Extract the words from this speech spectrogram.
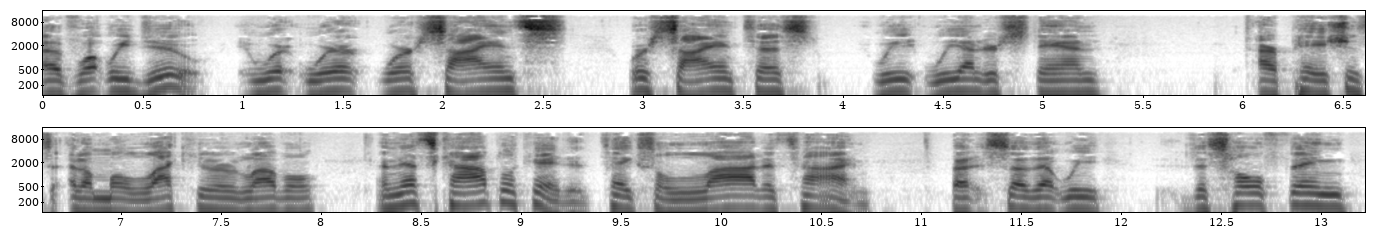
of what we do. We're we're, we're science. We're scientists. We we understand our patients at a molecular level, and that's complicated. It takes a lot of time, but so that we this whole thing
